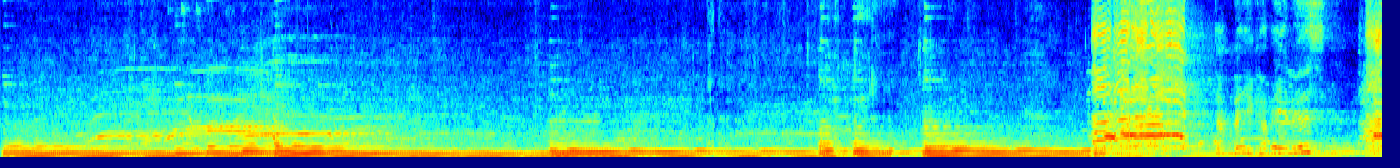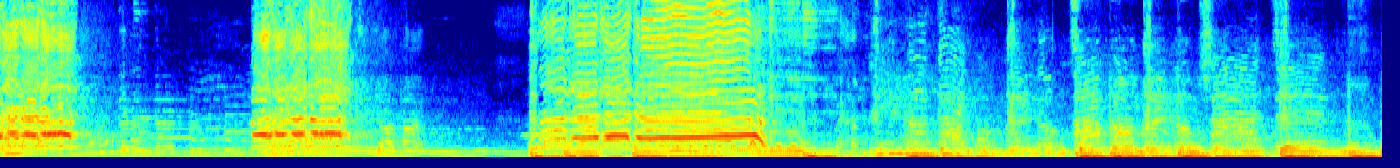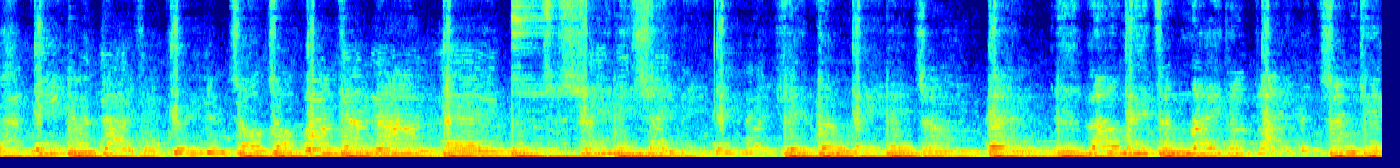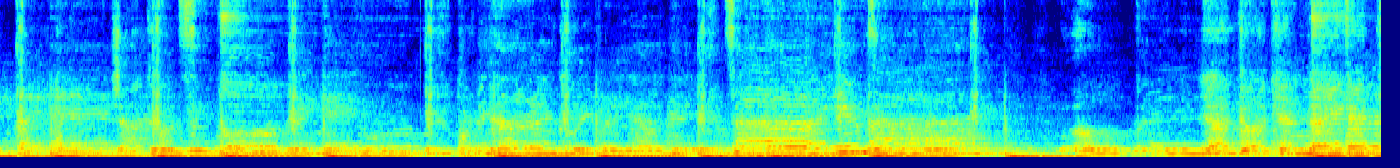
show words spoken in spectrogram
จำได้อีกครับเอลิส ก็ยังชอบชอบตอนแค่นั้นเองใช่ไม่ใช่ไม่เป็นไรคิดว่าไม่ได้จำแล้วไม่ทัไรก็กลายเป็นฉันคิดไปเองจากคนสิ่งโน้นเรื่งเงไปหาเรื่องคุยไปยาวนี้ถ้ายิ้มได้อยากกอดแค่ไหน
